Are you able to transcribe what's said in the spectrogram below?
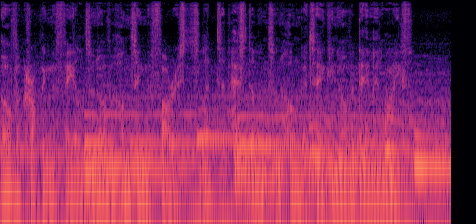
Overcropping the fields and overhunting the forests led to pestilence and hunger taking over daily life. Hmm.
